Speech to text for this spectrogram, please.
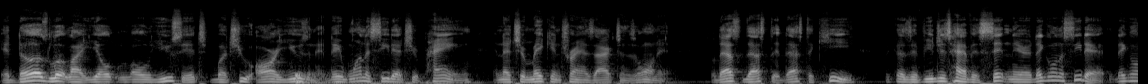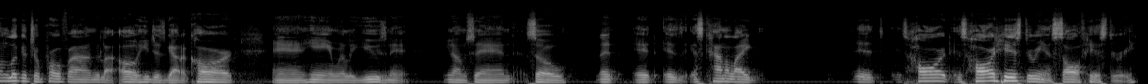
it does look like yo- low usage, but you are using it. They want to see that you're paying and that you're making transactions on it. So that's that's the that's the key. Because if you just have it sitting there, they're gonna see that. They're gonna look at your profile and be like, "Oh, he just got a card and he ain't really using it." You know what I'm saying? So it it is it's kind of like it, it's hard it's hard history and soft history.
